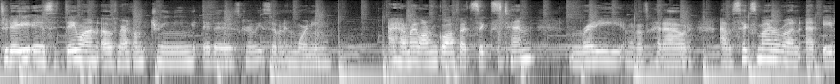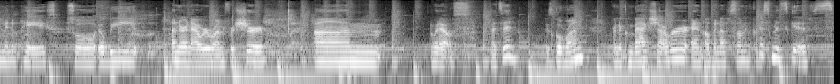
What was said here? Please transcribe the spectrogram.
Today is day one of marathon training. It is currently 7 in the morning. I had my alarm go off at 6.10. I'm ready, I'm about to head out. I have a six mile run at eight minute pace, so it'll be under an hour run for sure. Um, what else? That's it. Let's go run. We're gonna come back, shower, and open up some Christmas gifts.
